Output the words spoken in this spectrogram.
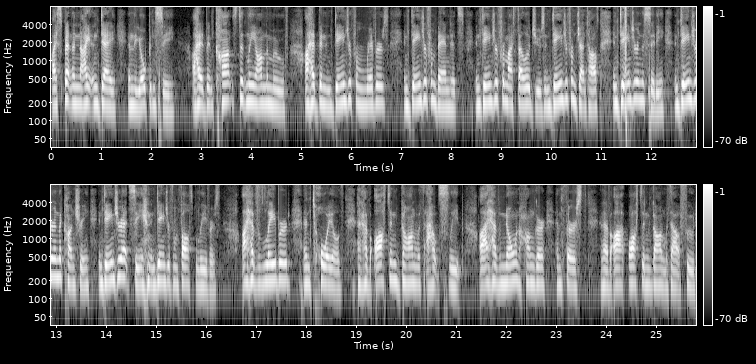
I spent a night and day in the open sea. I had been constantly on the move. I had been in danger from rivers, in danger from bandits, in danger from my fellow Jews, in danger from Gentiles, in danger in the city, in danger in the country, in danger at sea, and in danger from false believers. I have labored and toiled and have often gone without sleep. I have known hunger and thirst and have often gone without food.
